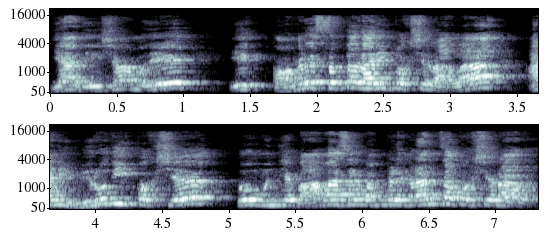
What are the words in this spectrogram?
या देशामध्ये एक काँग्रेस सत्ताधारी पक्ष राहिला आणि विरोधी पक्ष तो म्हणजे बाबासाहेब आंबेडकरांचा पक्ष राहिला.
